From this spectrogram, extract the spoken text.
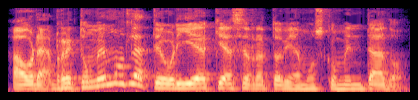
Ahora, retomemos la teoría que hace rato habíamos comentado.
